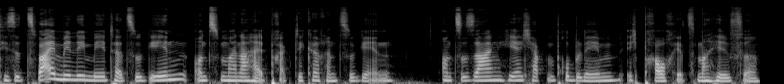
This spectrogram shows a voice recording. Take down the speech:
diese zwei Millimeter zu gehen und zu meiner Heilpraktikerin zu gehen und zu sagen, hier, ich habe ein Problem, ich brauche jetzt mal Hilfe,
